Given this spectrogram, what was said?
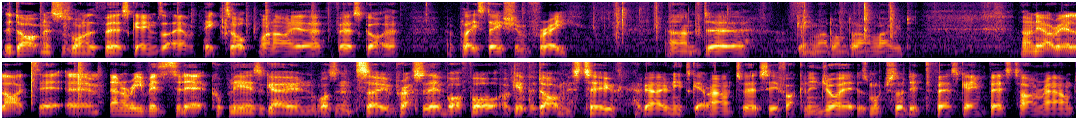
the Darkness was one of the first games that I ever picked up when I uh, first got a, a, PlayStation 3 and uh, game add-on download and yeah I really liked it um, then I revisited it a couple of years ago and wasn't so impressed with it but I thought I'd give The Darkness 2 a go need to get around to it see if I can enjoy it as much as I did the first game first time round.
